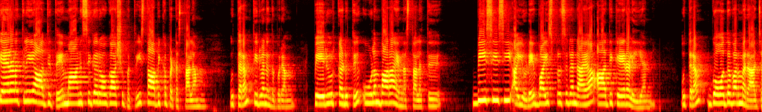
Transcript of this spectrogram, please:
കേരളത്തിലെ ആദ്യത്തെ മാനസിക രോഗാശുപത്രി സ്ഥാപിക്കപ്പെട്ട സ്ഥലം. ഉത്തരം തിരുവനന്തപുരം. പേരൂർക്കടുത്ത് ഊളംപാറ എന്ന സ്ഥലത്ത്. ബി സി സി ഐയുടെ വൈസ് പ്രസിഡന്റായ ആദ്യ കേരളീയൻ. ഉത്തരം ഗോദവർമ്മ രാജ.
